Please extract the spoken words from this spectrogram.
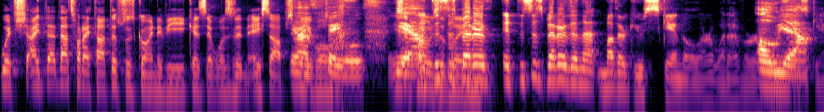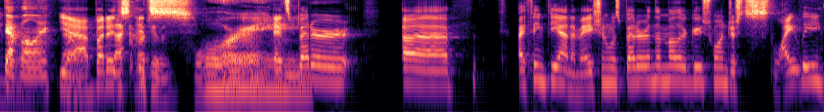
which I th- that's what I thought this was going to be because it was an Aesop's Yeah, fable. fables. yeah, Yeah. this is better. It, this is better than that Mother Goose scandal or whatever. Oh Goose yeah, scandal. definitely. Yeah, but it's that it's was boring. it's better. Uh, I think the animation was better in the Mother Goose one, just slightly.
